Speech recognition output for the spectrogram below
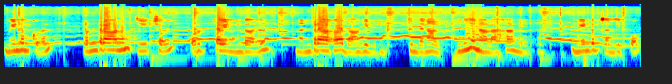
மீண்டும் குரல் ஒன்றானும் தீச்சொல் பொருட்பயன் உண்டாயின் நன்றாகாதாகிவிடும். இந்த நாள் இனிய நாளாக அமையட்டும். மீண்டும் சந்திப்போம்.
